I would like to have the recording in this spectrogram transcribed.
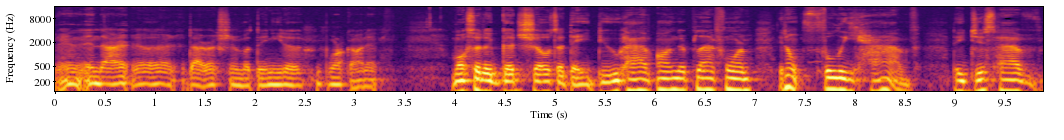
in in that uh, direction, but they need to work on it. Most of the good shows that they do have on their platform, they don't fully have. They just have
